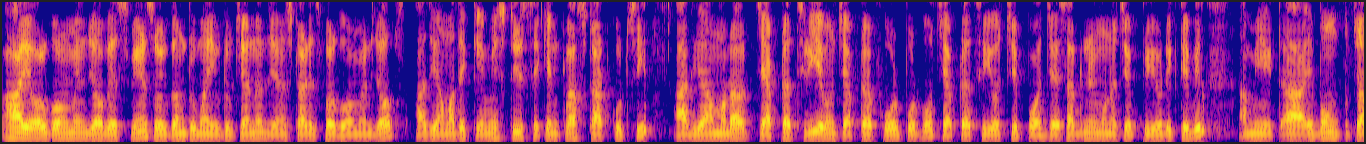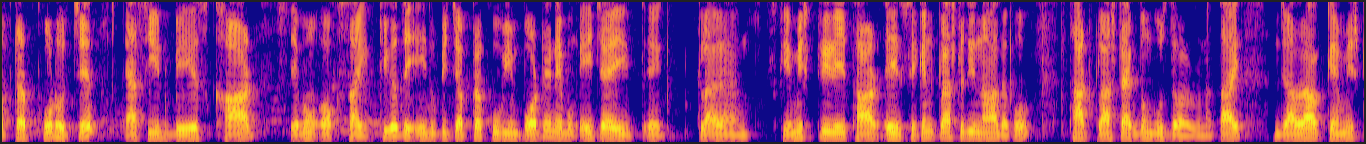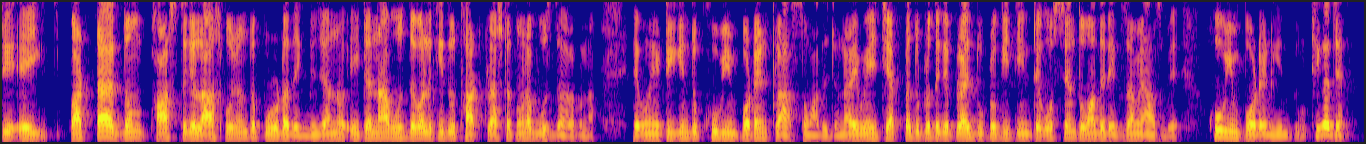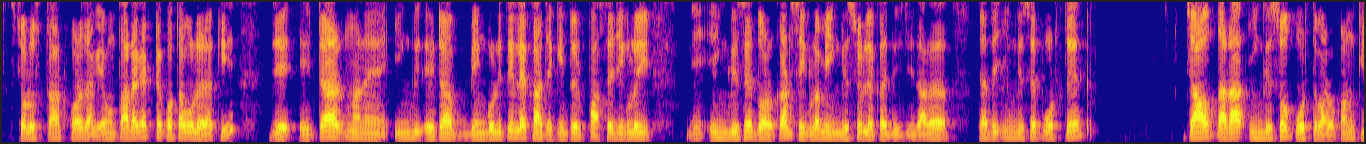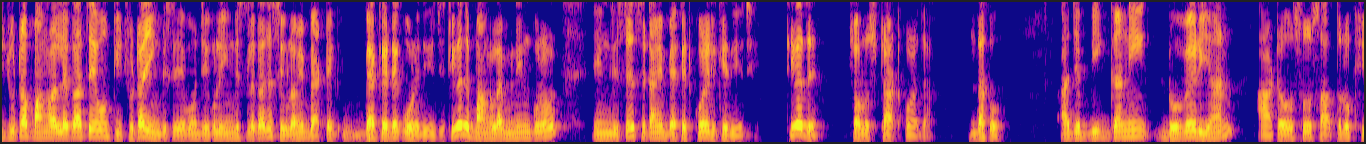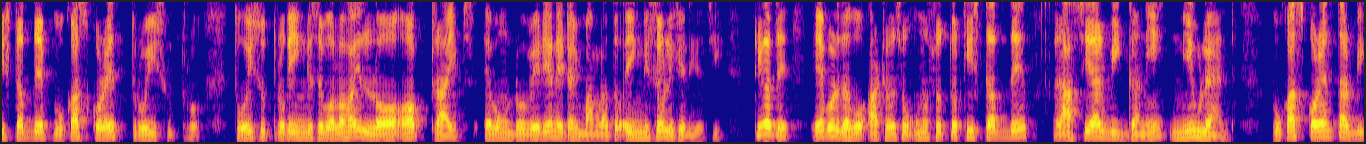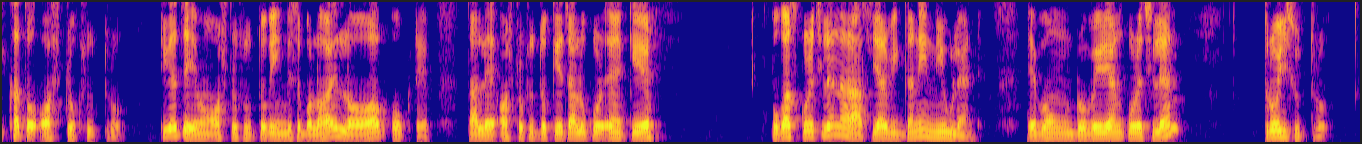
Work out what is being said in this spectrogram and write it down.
Hi all government job experience welcome to my YouTube channel general studies for government jobs আজকে আমাদের কেমিস্ট্রির second class start করছি আজকে আমরা চ্যাপ্টার থ্রি এবং চ্যাপ্টার ফোর পড়ব চ্যাপ্টার থ্রি হচ্ছে পর্যায় সারণীর মনে হচ্ছে পিরিয়ডিক টেবিল আমি এটা এবং চ্যাপ্টার ফোর হচ্ছে অ্যাসিড বেস ক্ষার এবং অক্সাইড ঠিক আছে এই দুটি চ্যাপ্টার খুব ইম্পর্টেন্ট এবং এই চাই কেমিস্ট্রির এই থার্ড এই সেকেন্ড ক্লাসটা যদি না দেখো থার্ড ক্লাসটা একদম বুঝতে পারবে না। তাই যারা কেমিস্ট্রি এই পার্টটা একদম ফার্স্ট থেকে লাস্ট পর্যন্ত পুরোটা দেখবে, যেন এইটা না বুঝতে পারলে কিন্তু থার্ড ক্লাসটা তোমরা বুঝতে পারবে না। এবং এটি কিন্তু খুব ইম্পর্টেন্ট ক্লাস তোমাদের জন্য। আর এবং এই চ্যাপ্টার দুটো থেকে প্রায় দুটো কি তিনটে কোশ্চেন তোমাদের এক্সামে আসবে। খুব ইম্পর্টেন্ট কিন্তু, ঠিক আছে? চলো স্টার্ট করা যাক। এবং তার আগে একটা কথা বলে রাখি যে এটার মানে ইংলিশ এটা বেঙ্গলিতে লেখা আছে, কিন্তু এর পাশে যেগুলো ইংলিশে দরকার, সেগুলো আমি ইংলিশেও লেখা দিয়েছি। যারা, যাদের ইংলিশে পড়তে চাও তারা ইংলিশেও পড়তে পারো। কারণ কিছুটা বাংলা লেখা আছে এবং কিছুটা ইংলিশে এবং যেগুলো ইংলিশ লেখা আছে সেগুলো আমি ব্যাটে, ব্যাকেটে করে দিয়েছি। ঠিক আছে? বাংলা মিনিংগুলো ইংলিশে সেটা আমি ব্যাকেট করে লিখে দিয়েছি। ঠিক আছে? চলো স্টার্ট করা যাক। দেখো, আজ বিজ্ঞানী ডোভেরিয়ান আঠারোশো সতেরো খ্রিস্টাব্দে প্রকাশ করে ত্রয়ী সূত্র ত্রয়ী সূত্রকে ইংলিশে বলা হয় ল অফ ট্রাইবস এবং ডোভেরিয়ান এটা আমি বাংলাতেও ইংলিশেও লিখে দিয়েছি। ঠিক আছে? এরপরে দেখো, আঠারোশো উনসত্তর খ্রিস্টাব্দে রাশিয়ার বিজ্ঞানী নিউল্যান্ড প্রকাশ করেন তার বিখ্যাত অষ্টক সূত্র, ঠিক আছে? এবং অষ্টক সূত্রকে ইংলিশে বলা হয় ল অফ ওকটেভ। তাহলে অষ্টক সূত্র কে চালু করে কে প্রকাশ করেছিলেন না? রাশিয়ার বিজ্ঞানী নিউল্যান্ড এবং ডোভেরিয়ান করেছিলেন ত্রয়ী সূত্র।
